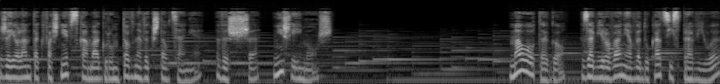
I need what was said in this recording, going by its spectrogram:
że Jolanta Kwaśniewska ma gruntowne wykształcenie, wyższe, niż jej mąż. Mało tego, zawirowania w edukacji sprawiły,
